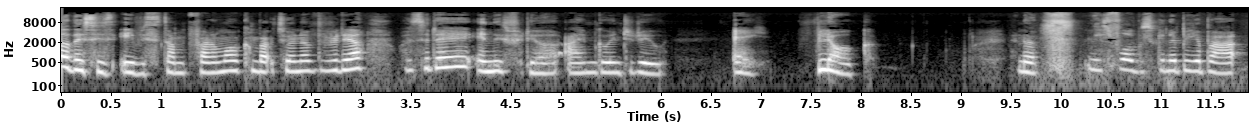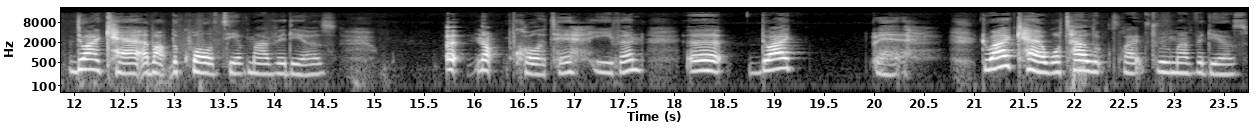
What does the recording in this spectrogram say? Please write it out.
Hello, this is Evie Stamp Fan and welcome back to another video. Well, today in this video I'm going to do a vlog. No, this vlog is going to be about, do I care about the quality of my videos? Uh, not quality even. Uh, do I, uh, do I care what I look like through my videos?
